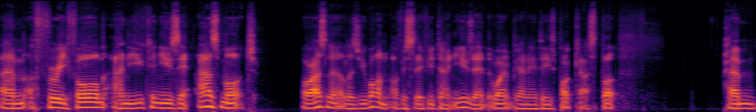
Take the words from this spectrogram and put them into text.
um, a free form, and you can use it as much or as little as you want. Obviously, if you don't use it, there won't be any of these podcasts. But I'm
